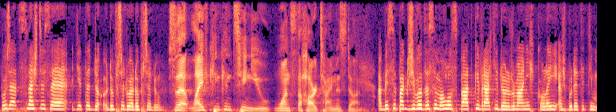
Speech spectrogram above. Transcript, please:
Pořád snažte se, jděte do, dopředu a dopředu. so that life can continue once the hard time is done. Aby se pak život zase mohl zpátky vrátit do normálních kolejí, až budete, tím,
